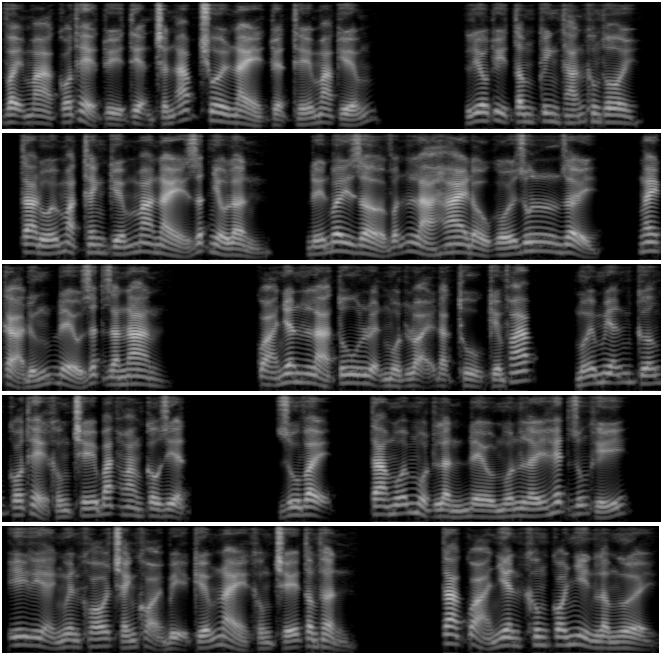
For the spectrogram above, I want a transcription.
vậy mà có thể tùy tiện chấn áp chuôi này tuyệt thế ma kiếm. Liêu Tùy Tâm kinh thán không thôi, ta đối mặt thanh kiếm ma này rất nhiều lần, đến bây giờ vẫn là hai đầu gối run rẩy, ngay cả đứng đều rất gian nan. Quả nhân là tu luyện một loại đặc thù kiếm pháp, mới miễn cưỡng có thể khống chế bát hoang câu diệt. Dù vậy, ta mỗi một lần đều muốn lấy hết dũng khí, y lì nguyên khó tránh khỏi bị kiếm này khống chế tâm thần. Ta quả nhiên không có nhìn lầm người,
